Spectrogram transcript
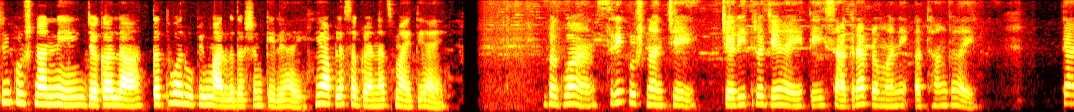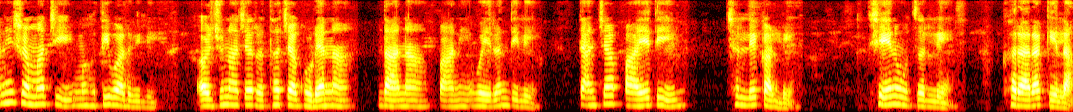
श्रीकृष्णांनी जगाला तत्वरूपी मार्गदर्शन केले आहे हे आपल्या सगळ्यांनाच माहिती आहे. भगवान श्रीकृष्णांचे चरित्र जे आहे ते सागराप्रमाणे अथांग आहे. त्याने श्रमाची महती वाढविली. अर्जुनाच्या रथाच्या घोड्यांना दाना पाणी वैरण दिले. त्यांच्या पायातील छल्ले काढले. शेण उचलले. खरारा केला.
